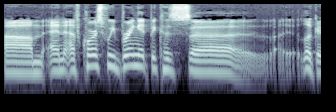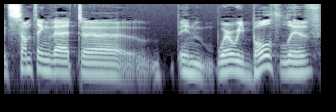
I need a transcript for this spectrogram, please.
Um, and of course, we bring it because, uh, look, it's something that uh, in where we both live,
